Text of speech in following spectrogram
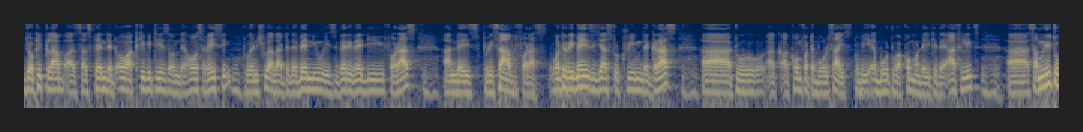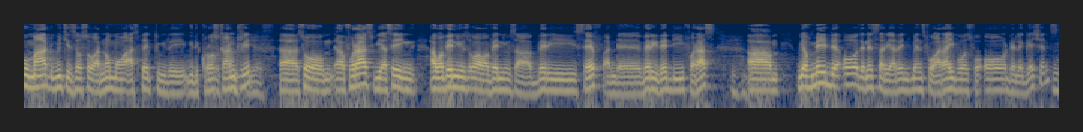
Jockey Club has suspended all activities on the horse racing to ensure that the venue is very ready for us and is preserved for us. What remains is just to trim the grass uh, to a, a comfortable size to be able to accommodate the athletes. Uh, some little mud, which is also a normal aspect with the, with the cross country. yes. Uh, so uh, for us, we are saying our venues, all our venues are very safe and uh, very ready for us. Um, we have made all the necessary arrangements for arrivals for all delegations,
